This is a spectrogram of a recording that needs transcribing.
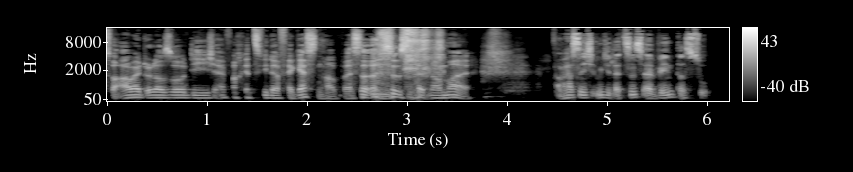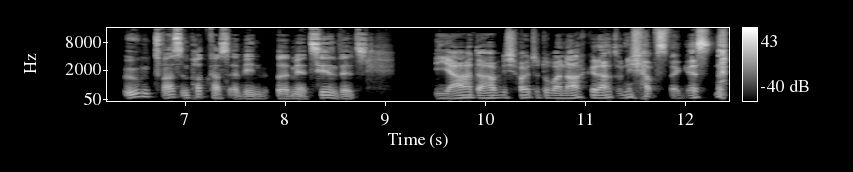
zur Arbeit oder so, die ich einfach jetzt wieder vergessen habe. Weißt du, das ist halt normal. Aber hast du nicht irgendwie letztens erwähnt, dass du irgendwas im Podcast erwähnen oder mir erzählen willst? Ja, da habe ich heute drüber nachgedacht und ich habe es vergessen.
